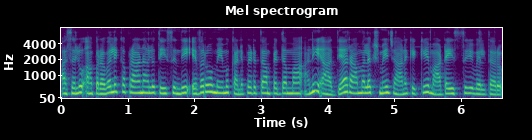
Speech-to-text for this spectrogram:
అసలు ఆ ప్రవళిక ప్రాణాలు తీసింది ఎవరో మేము కనిపెడతాం పెద్దమ్మ అని ఆద్య రామలక్ష్మి జానకికి మాట ఇస్తూ వెళ్తారు.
